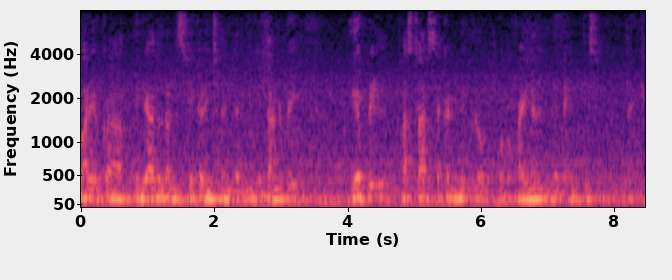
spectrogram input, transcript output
వారి యొక్క ఫిర్యాదులను స్వీకరించడం జరిగింది. దానిపై ఏప్రిల్ ఫస్ట్ ఆర్ సెకండ్ వీక్లో ఒక ఫైనల్ నిర్ణయం తీసుకుంటాం. థ్యాంక్ యూ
